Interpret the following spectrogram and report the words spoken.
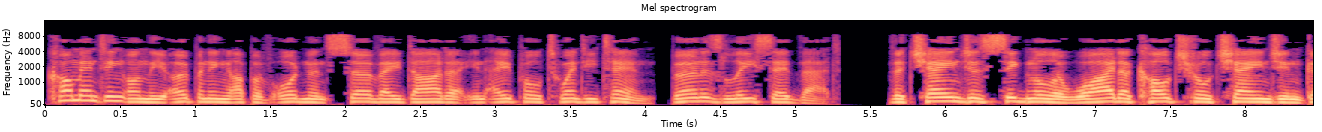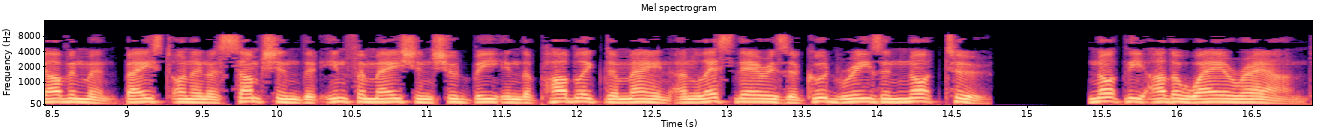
Commenting on the opening up of Ordnance Survey data in April 2010, Berners-Lee said that, "...the changes signal a wider cultural change in government based on an assumption that information should be in the public domain unless there is a good reason not to—not the other way around."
